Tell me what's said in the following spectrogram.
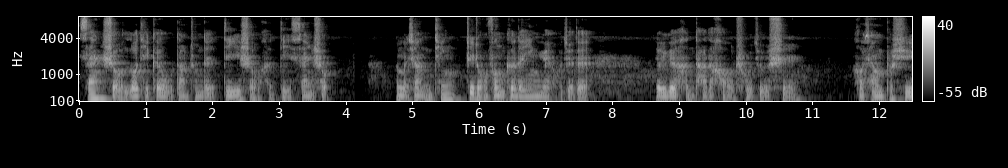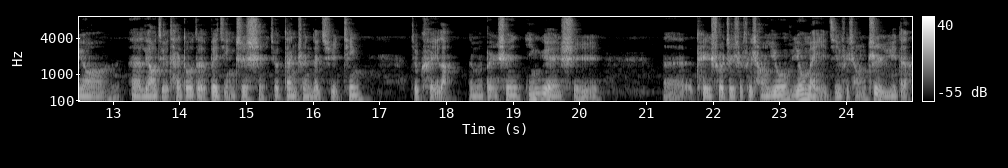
三首裸体歌舞当中的第一首和第三首。那么，像听这种风格的音乐，我觉得有一个很大的好处，就是好像不需要呃了解太多的背景知识，就单纯的去听就可以了。那么，本身音乐是。呃，可以说这是非常优优美以及非常治愈的。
